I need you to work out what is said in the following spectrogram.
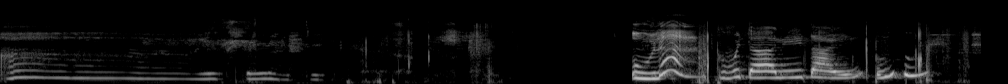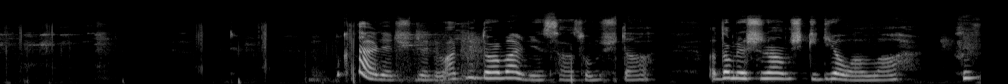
Aa, yeni şey öğrendim. Ula, como dali dali. Uhu. Bu kadar diye düşünüyorum. Admin normal bir insan sonuçta. Adam yaşını almış gidiyor valla.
